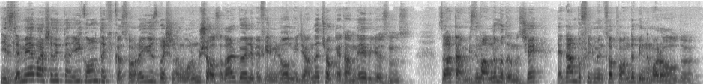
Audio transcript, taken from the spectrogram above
İzlemeye başladıktan ilk 10 dakika sonra yüzbaşına vurmuş olsalar böyle bir filmin olmayacağını da çok net anlayabiliyorsunuz. Zaten bizim anlamadığımız şey neden bu filmin top 10'da bir numara olduğu.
